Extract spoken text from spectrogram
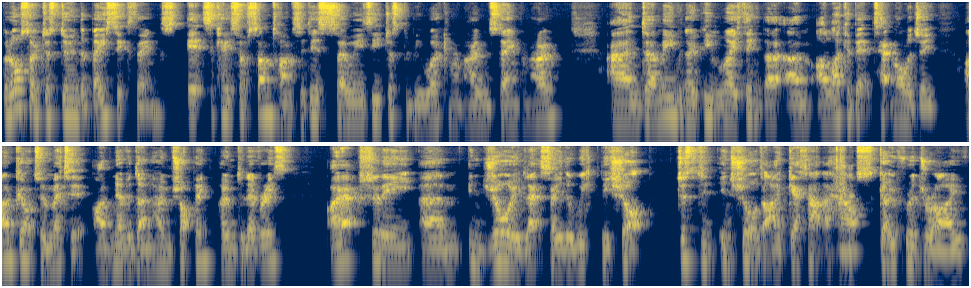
but also just doing the basic things. It's a case of sometimes it is so easy just to be working from home and staying from home. And um, even though people may think that um, I like a bit of technology, I've got to admit it. I've never done home shopping, home deliveries. I actually um, enjoy, let's say, the weekly shop just to ensure that I get out the house, go for a drive,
